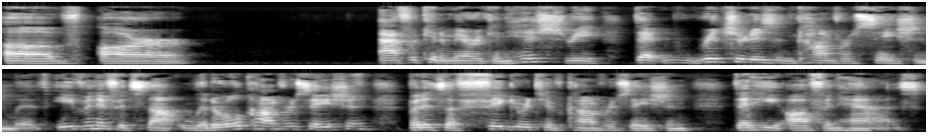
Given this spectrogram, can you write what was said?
of our African American history that Richard is in conversation with, even if it's not literal conversation, but it's a figurative conversation that he often has.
